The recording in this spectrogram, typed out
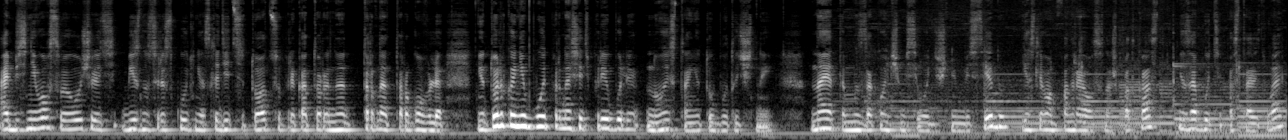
А без него, в свою очередь, бизнес рискует не отследить ситуацию, при которой интернет-торговля не только не будет приносить прибыли, но и станет убыточной. На этом мы закончим сегодняшнюю беседу. Если вам понравился наш подкаст, не забудьте поставить лайк.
